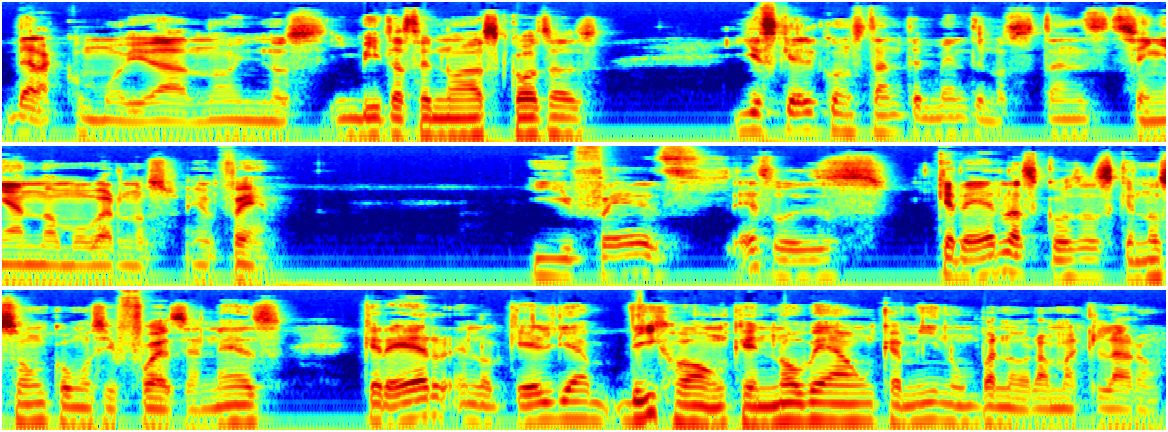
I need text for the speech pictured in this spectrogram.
de la comodidad, ¿no? Y nos invita a hacer nuevas cosas. Y es que Él constantemente nos está enseñando a movernos en fe. Y fe es eso, es creer las cosas que no son como si fuesen, es creer en lo que Él ya dijo, aunque no vea un camino, un panorama claro.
